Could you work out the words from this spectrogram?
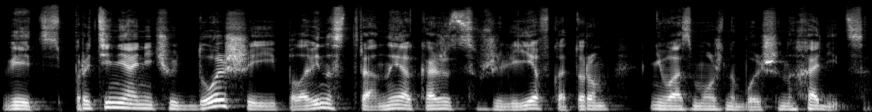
Ведь протяни они чуть дольше, и половина страны окажется в жилье, в котором невозможно больше находиться.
